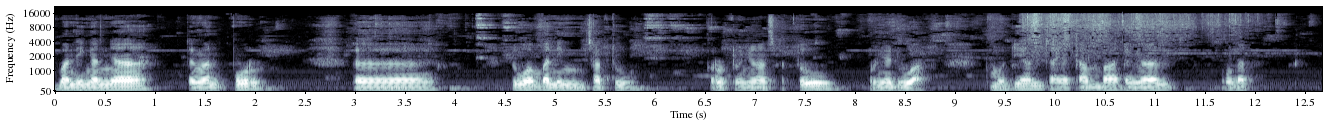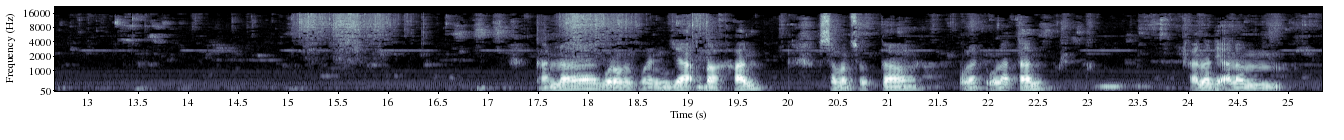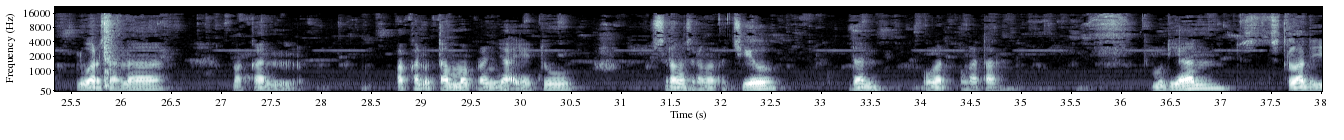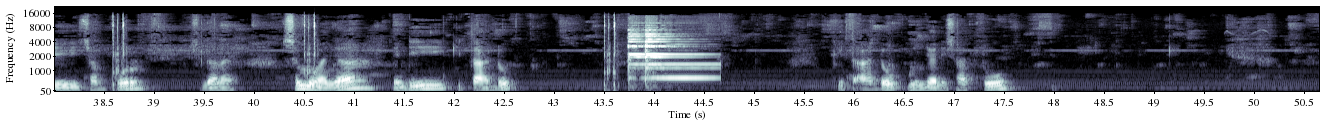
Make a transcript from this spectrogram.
perbandingannya dengan pur eh, 2 banding satu. Krotonya satu purnya dua. Kemudian saya tambah dengan ulat. Karena burung perenjak bahan sangat suka ulat-ulatan. Karena di alam luar sana makan pakan utama perenjak yaitu serangga-serangga kecil dan ulat-ulatan kemudian setelah dicampur segala semuanya jadi kita aduk. Kita aduk menjadi satu.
